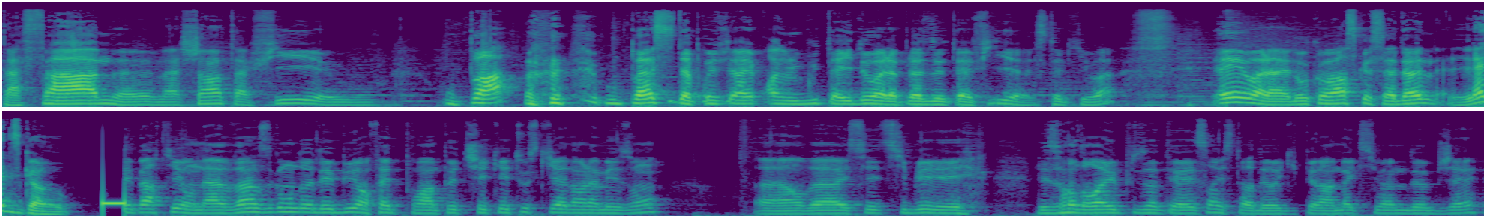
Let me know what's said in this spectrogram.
ta femme, machin, ta fille, ou, pas. ou pas si tu as préféré prendre une bouteille d'eau à la place de ta fille, c'est toi qui vois. Et voilà, donc on va voir ce que ça donne. Let's go C'est parti, on a 20 secondes au début en fait pour un peu checker tout ce qu'il y a dans la maison. on va essayer de cibler les, les endroits les plus intéressants histoire de récupérer un maximum d'objets.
